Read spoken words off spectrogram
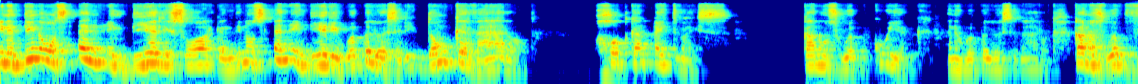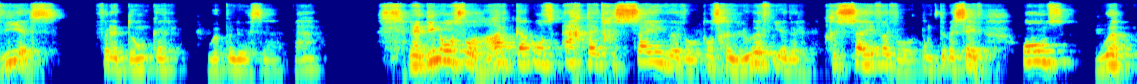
En indien ons in en deur die swaar kry, indien ons in en deur die hopelose, die donker wêreld God kan uitwys, kan ons hoop kweek in 'n hopelose wêreld. Kan ons hoop wees vir 'n donker, hopelose wêreld. En indien ons volhard kan ons egtheid gesuiwer word, ons geloof eerder gesuiwer word om te besef ons hoop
